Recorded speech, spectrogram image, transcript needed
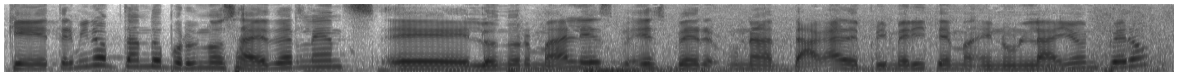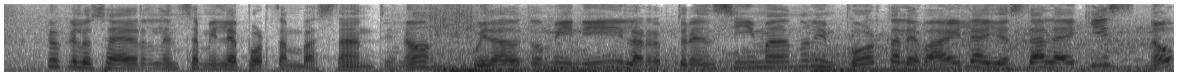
que termina optando por unos Aetherlands. Eh, lo normal es, es ver una daga de primer ítem en un Lion, pero creo que los Aetherlands también le aportan bastante, ¿no? Cuidado con Mini, la ruptura encima, no le importa, le baila, ahí está la X. No,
